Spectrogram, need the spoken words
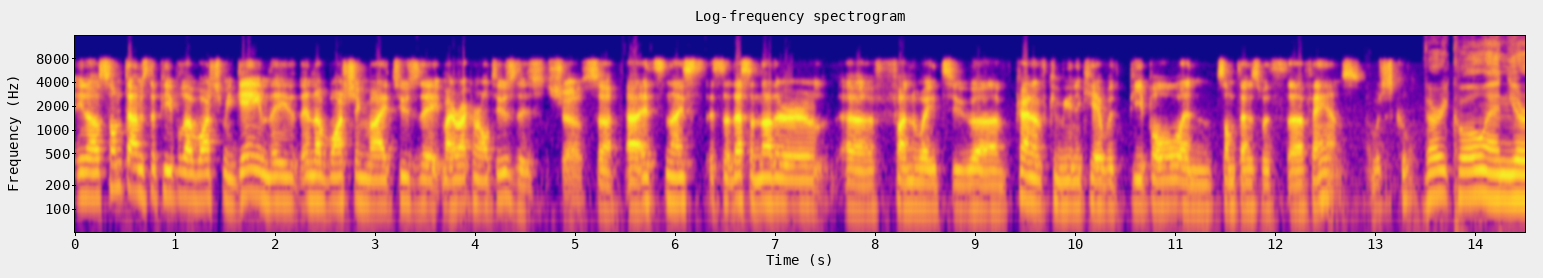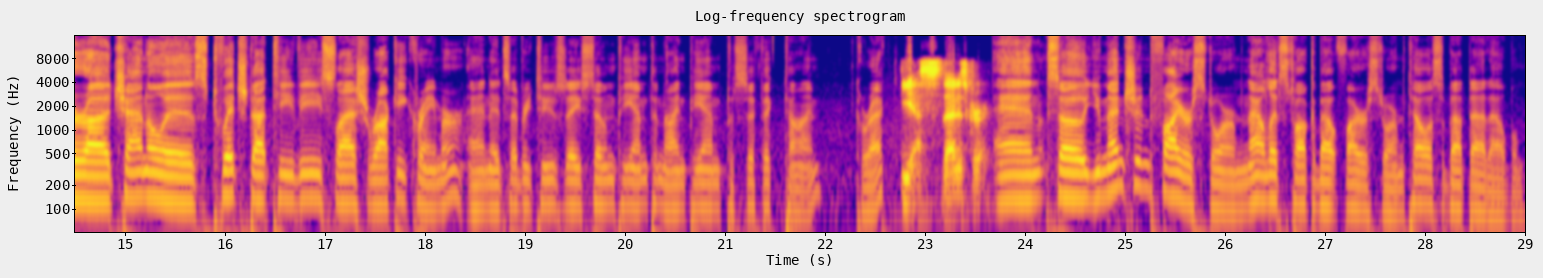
you know sometimes the people that watch me game they end up watching my Tuesday my Rock and Roll Tuesdays show. So uh, it's nice. It's a, that's another uh, fun way to uh, kind of communicate with people and sometimes with uh, fans, which is cool. Very cool. And your uh, channel is twitch.tv slash Rocky Kramer, and it's every Tuesday, 7 p.m. to 9 p.m. Pacific time. Correct? Yes, that is correct. And so you mentioned Firestorm. Now let's talk about Firestorm. Tell us about that album.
